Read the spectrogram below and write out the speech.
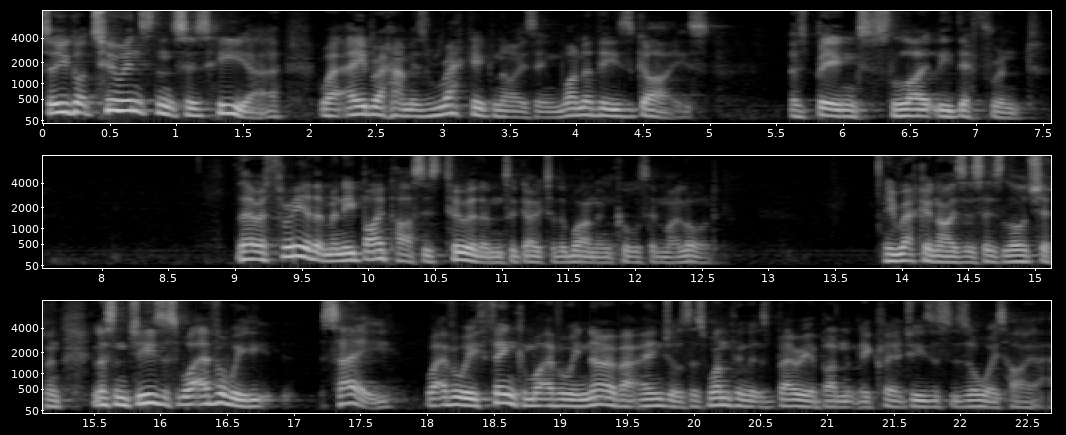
So you've got two instances here where Abraham is recognizing one of these guys as being slightly different. There are three of them, and he bypasses two of them to go to the one and calls him my Lord. He recognizes his lordship. And listen, Jesus, whatever we say, whatever we think, and whatever we know about angels, there's one thing that's very abundantly clear Jesus is always higher.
